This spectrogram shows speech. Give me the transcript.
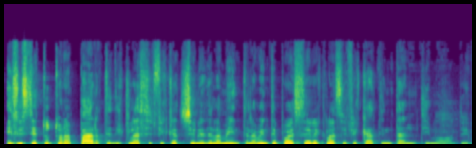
esiste tutta una parte di classificazione della mente, la mente può essere classificata in tanti modi.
